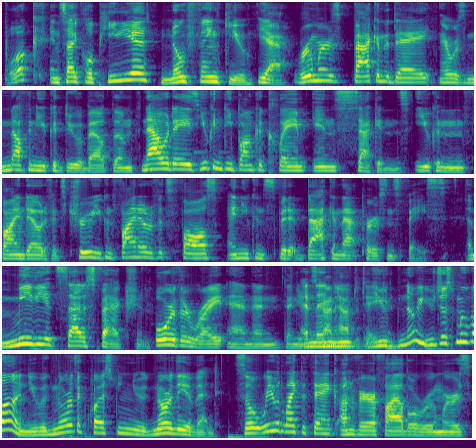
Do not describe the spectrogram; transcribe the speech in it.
book? Encyclopedia? No thank you. Yeah, rumors back in the day, there was nothing you could do about them. Nowadays, you can debunk a claim in seconds. You can find out if it's true, you can find out if it's false, and you can spit it back in that person's face. Immediate satisfaction. Or they're right, and then, then you And just kind of have to take you it. no, you just move on. You ignore the question, you ignore the event. So we would like to thank Unverifiable Rumors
